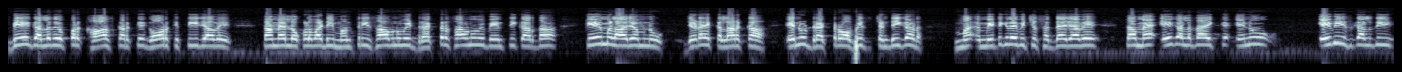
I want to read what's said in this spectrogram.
ਵੀ ਇਹ ਗੱਲ ਦੇ ਉੱਪਰ ਖਾਸ ਕਰਕੇ ਗੌਰ ਕੀਤੀ ਜਾਵੇ, ਤਾਂ ਮੈਂ ਲੋਕਲਵਾਡੀ ਮੰਤਰੀ ਸਾਹਿਬ ਨੂੰ ਵੀ, ਡਾਇਰੈਕਟਰ ਸਾਹਿਬ ਨੂੰ ਵੀ ਬੇਨਤੀ ਕਰਦਾ ਕਿ ਇਹ ਮੁਲਾਜ਼ਮ ਨੂੰ, ਜਿਹੜਾ ਇਹ ਕਲਰਕ ਆ, ਇਹਨੂੰ ਡਾਇਰੈਕਟਰ ਆਫਿਸ ਚੰਡੀਗੜ੍ਹ ਮੀਟਿੰਗ ਦੇ ਵਿੱਚ ਸੱਦਿਆ ਜਾਵੇ। ਤਾਂ ਮੈਂ ਇਹ ਗੱਲ ਦਾ ਇੱਕ, ਇਹਨੂੰ, ਇਹ ਵੀ ਇਸ ਗੱਲ ਦੀ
